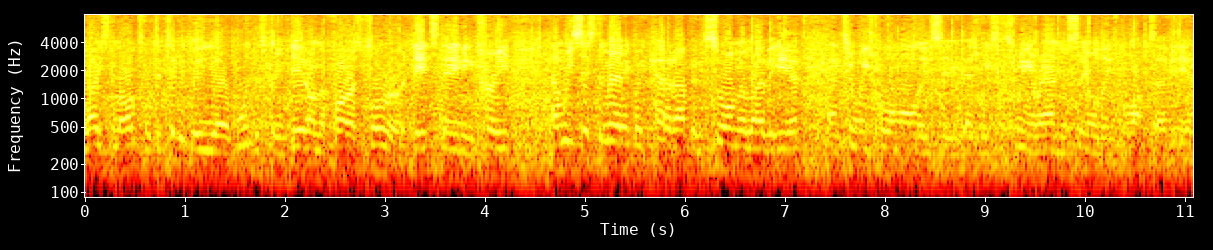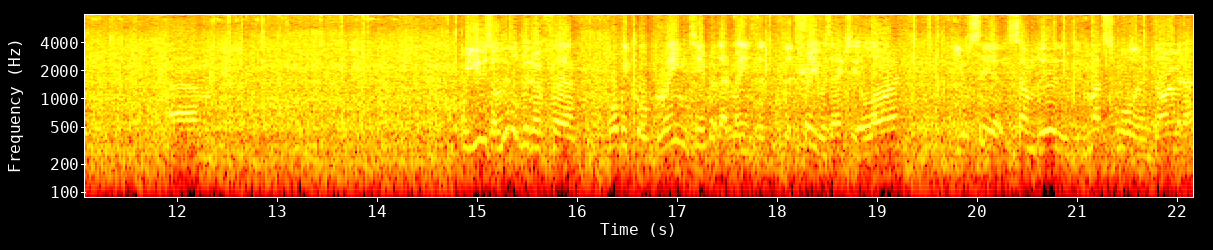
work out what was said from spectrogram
waste logs, which are typically uh, wood that's been dead on the forest floor or a dead standing tree, and we systematically cut it up in sawmill over here until we form all these, as we swing around, you'll see all these blocks over here. Um, we use a little bit of uh, what we call green timber. That means that the tree was actually alive. You'll see some there that are much smaller in diameter.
